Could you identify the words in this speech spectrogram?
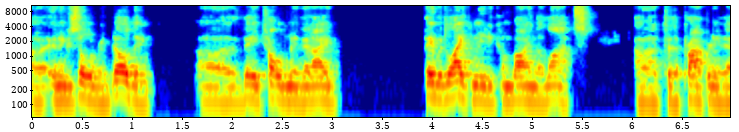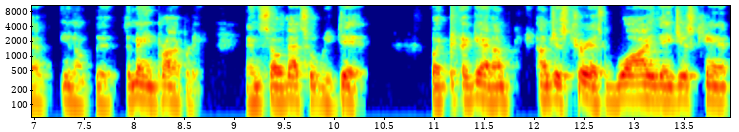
uh, an auxiliary building, uh, they told me that I they would like me to combine the lots uh, to the property that you know the, the main property, and so that's what we did. But again, I'm I'm just curious why they just can't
